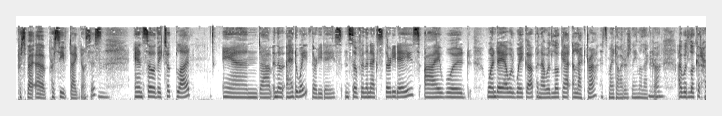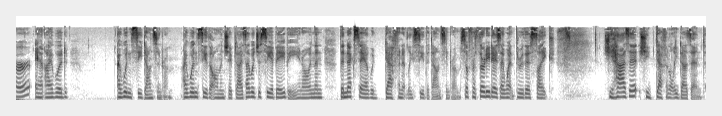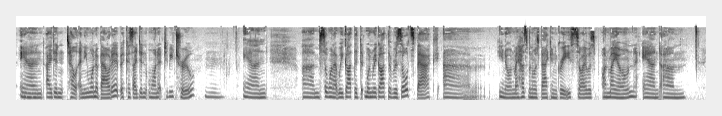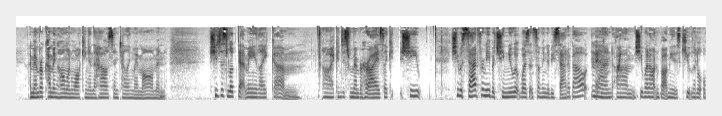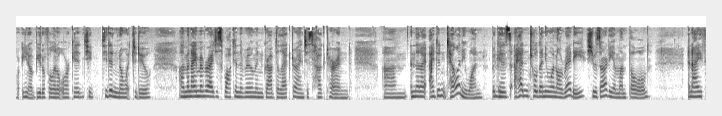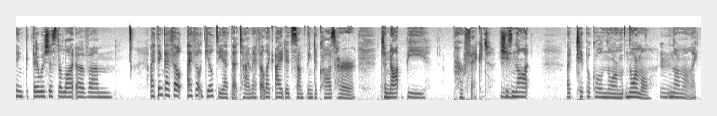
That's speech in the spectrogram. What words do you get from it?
perspe- uh, perceived diagnosis. And so they took blood and um, and then I had to wait 30 days. And so for the next 30 days, I would one day I would wake up and I would look at Electra. That's my daughter's name, Electra. Mm-hmm. I would look at her and I would I wouldn't see Down syndrome. I wouldn't see the almond shaped eyes. I would just see a baby, you know. And then the next day, I would definitely see the Down syndrome. So for 30 days, I went through this like, she has it, she definitely doesn't. Mm-hmm. And I didn't tell anyone about it because I didn't want it to be true. Mm-hmm. And um, so when I, we got the when we got the results back, um, you know, and my husband was back in Greece, so I was on my own. And um, I remember coming home and walking in the house and telling my mom, and she just looked at me like, um, oh, I can just remember her eyes. Like she, she was sad for me, but she knew it wasn't something to be sad about. And um, she went out and bought me this cute little, or, you know, beautiful little orchid. She she didn't know what to do. Um, and I remember I just walked in the room and grabbed Electra and just hugged her and. Um, and then I, I didn't tell anyone because I hadn't told anyone already. She was already a month old, and I think there was just a lot of um, I think I felt I felt guilty at that time. I felt like I did something to cause her to not be perfect. She's not a typical norm normal normal like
